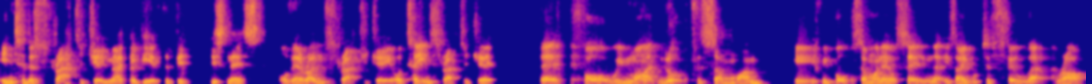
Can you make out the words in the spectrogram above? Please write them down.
into the strategy, maybe, of the business or their own strategy or team strategy. Therefore, we might look for someone if we brought someone else in that is able to fill that role.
